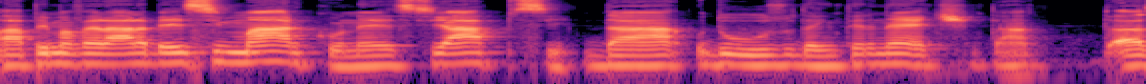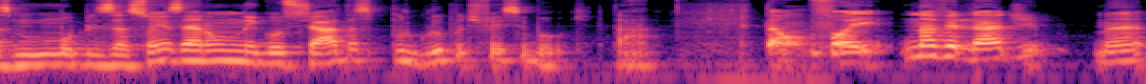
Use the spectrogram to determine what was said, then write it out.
a Primavera Árabe é esse marco, né, esse ápice da, do uso da internet, tá? As mobilizações eram negociadas por grupo de Facebook, tá? Então, foi, na verdade, né,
